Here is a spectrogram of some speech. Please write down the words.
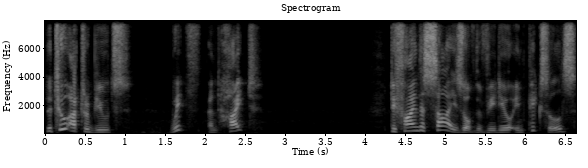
The two attributes width and height define the size of the video in pixels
